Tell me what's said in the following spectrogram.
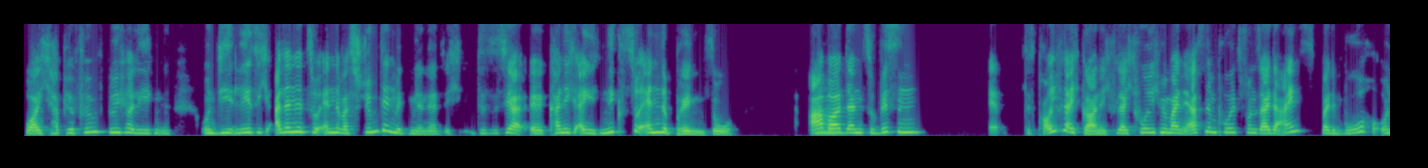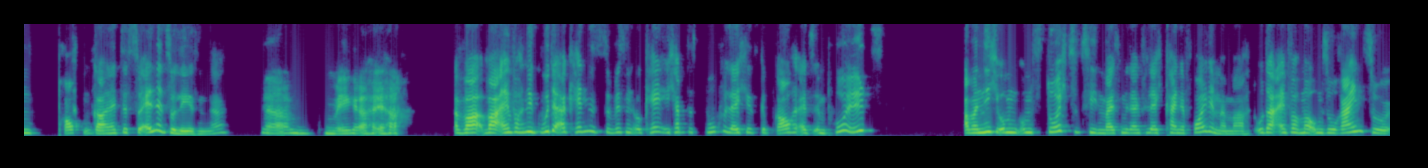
boah, ich habe hier fünf Bücher liegen und die lese ich alle nicht zu Ende. Was stimmt denn mit mir nicht? Ich, das ist ja, äh, kann ich eigentlich nichts zu Ende bringen, so. Aber mhm. dann zu wissen, äh, das brauche ich vielleicht gar nicht. Vielleicht hole ich mir meinen ersten Impuls von Seite 1 bei dem Buch und brauche gar nicht, das zu Ende zu lesen. Ne? Ja, mega, ja. War, war einfach eine gute Erkenntnis zu wissen, okay, ich habe das Buch vielleicht jetzt gebraucht als Impuls aber nicht, um es durchzuziehen, weil es mir dann vielleicht keine Freude mehr macht. Oder einfach mal, um so rein zu,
